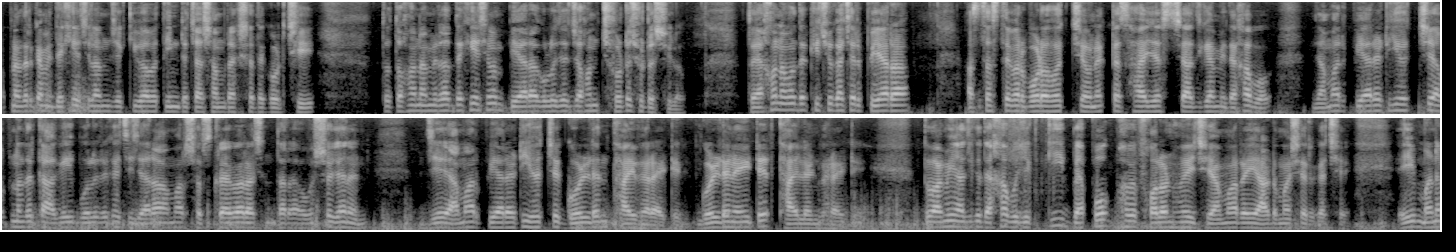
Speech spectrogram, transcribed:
আপনাদেরকে আমি দেখিয়েছিলাম যে কীভাবে তিনটে চাষ আমরা একসাথে করছি তো তখন আমরা দেখিয়েছিলাম পেয়ারাগুলো যে যখন ছোট ছোট ছিল। তো এখন আমাদের কিছু গাছের পেয়ারা আস্তে আস্তে এবার বড় হচ্ছে, অনেকটা সাইজ আসছে। আজকে আমি দেখাবো যে আমার পেয়ারাটি হচ্ছে, আপনাদেরকে আগেই বলে রেখেছি, যারা আমার সাবস্ক্রাইবার আছেন তারা অবশ্যই জানেন যে আমার পেয়ারাটি হচ্ছে গোল্ডেন থাই ভ্যারাইটির গোল্ডেন এইটের থাইল্যান্ড ভ্যারাইটি তো আমি আজকে দেখাবো যে কি ব্যাপকভাবে ফলন হয়েছে আমার এই আট মাসের কাছে। এই মানে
